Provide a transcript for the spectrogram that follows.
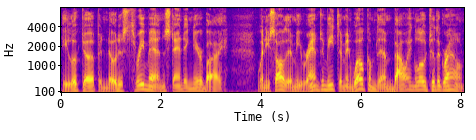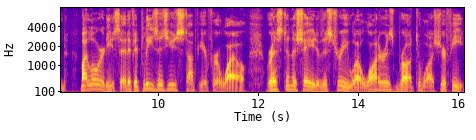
He looked up and noticed three men standing nearby. When he saw them, he ran to meet them and welcomed them, bowing low to the ground. My lord, he said, if it pleases you, stop here for a while. Rest in the shade of this tree while water is brought to wash your feet.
